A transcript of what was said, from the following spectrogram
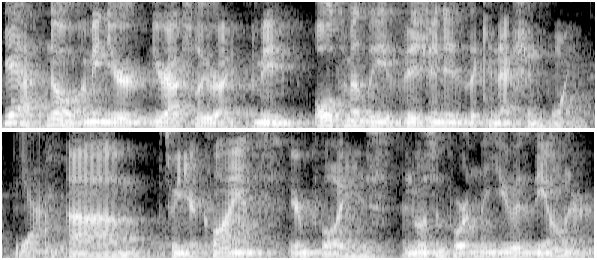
yeah no i mean you're you're absolutely right i mean ultimately vision is the connection point yeah um, between your clients your employees and most importantly you as the owner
